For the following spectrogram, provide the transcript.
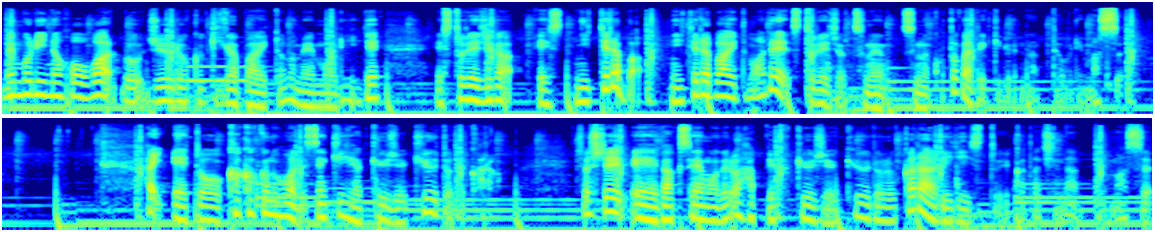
メモリーの方は 16GB のメモリーで、ストレージが 2TB, までストレージを積む積むことができるようになっております。はい、えっ、ー、と、価格の方はですね、999ドルからそして、えー、学生モデルは899ドルからリリースという形になっています。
